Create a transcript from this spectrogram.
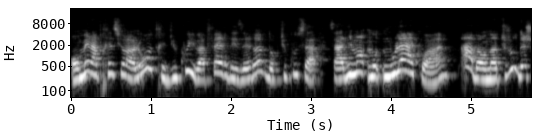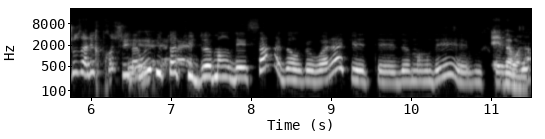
on met la pression à l'autre et du coup, il va faire des erreurs. Donc, du coup, ça, ça alimente notre moulin, quoi. Hein. Ah, ben, on a toujours des choses à lui reprocher. Ben oui, puis toi, tu demandais ça. Donc, voilà, tu étais demandé et vous serez et ben voilà.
